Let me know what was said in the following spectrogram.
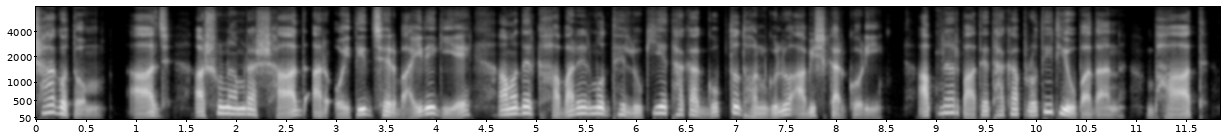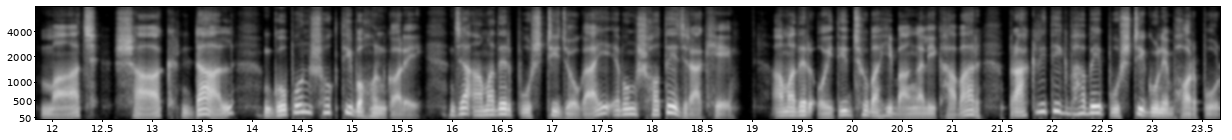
স্বাগতম। আজ আসুন আমরা স্বাদ আর ঐতিহ্যের বাইরে গিয়ে আমাদের খাবারের মধ্যে লুকিয়ে থাকা গুপ্তধনগুলো আবিষ্কার করি। আপনার পাতে থাকা প্রতিটি উপাদান, ভাত, মাছ, শাক, ডাল, গোপন শক্তি বহন করে, যা আমাদের পুষ্টি যোগায় এবং সতেজ রাখে। আমাদের ঐতিহ্যবাহী বাঙালি খাবার প্রাকৃতিকভাবে পুষ্টিগুণে ভরপুর।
